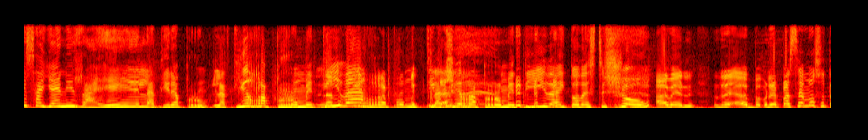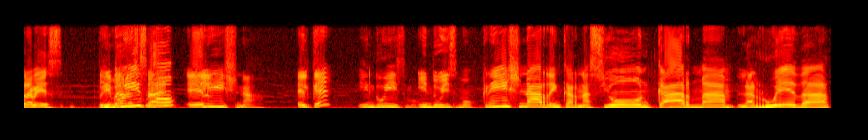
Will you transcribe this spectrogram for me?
es allá en Israel, la tierra, pro- la tierra prometida. La tierra prometida. La tierra prometida y todo este show. A ver, re- repasemos otra vez. Primero Hinduismo, está el, Krishna. ¿el qué? Hinduismo. Hinduismo. Krishna, reencarnación, karma, la rueda,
